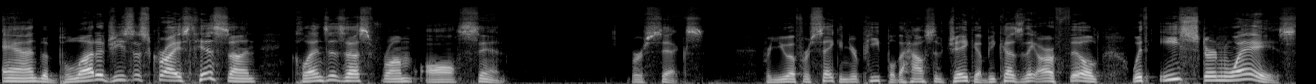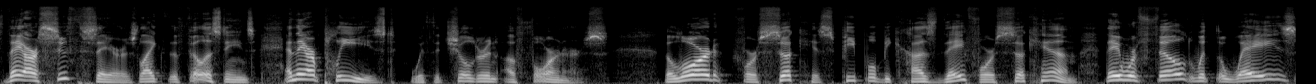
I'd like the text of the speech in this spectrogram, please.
and the blood of Jesus Christ, his Son, cleanses us from all sin. Verse 6 For you have forsaken your people, the house of Jacob, because they are filled with eastern ways. They are soothsayers like the Philistines, and they are pleased with the children of foreigners. The Lord forsook his people because they forsook him. They were filled with the ways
